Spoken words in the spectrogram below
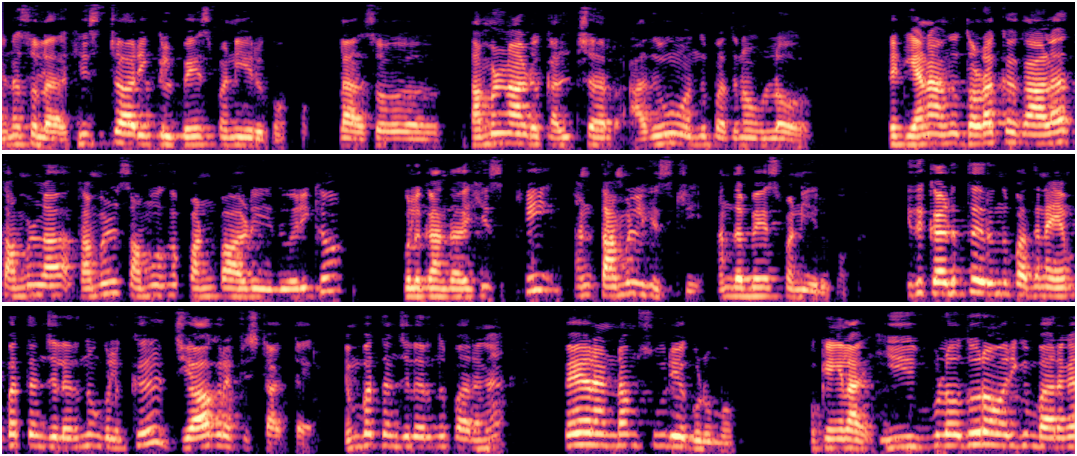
என்ன சொல்ல ஹிஸ்டாரிக்கல் பேஸ் பண்ணி இருக்கும். ஓகேங்களா? ஸோ தமிழ்நாடு கல்ச்சர் அதுவும் வந்து பார்த்தீங்கன்னா உள்ள வரும். ஏன்னா வந்து தொடக்க கால தமிழா தமிழ் சமூக பண்பாடு இது வரைக்கும் உங்களுக்கு அந்த ஹிஸ்ட்ரி அண்ட் தமிழ் ஹிஸ்ட்ரி அந்த பேஸ் பண்ணி இருக்கும். இதுக்கு அடுத்து இருந்து பாத்தீங்கன்னா எண்பத்தஞ்சுல இருந்து உங்களுக்கு ஜியாகிரபி ஸ்டார்ட் ஆயிரும். எண்பத்தஞ்சுல இருந்து பாருங்க பேரண்டம் சூரிய குடும்பம். ஓகேங்களா? இவ்வளவு தூரம் வரைக்கும் பாருங்க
